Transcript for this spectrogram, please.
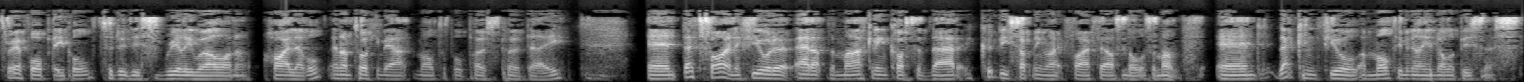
three or four people to do this really well on a high level, and I'm talking about multiple posts per day. Mm-hmm. And that's fine. If you were to add up the marketing cost of that, it could be something like $5,000 a month. And that can fuel a multi-million dollar business.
